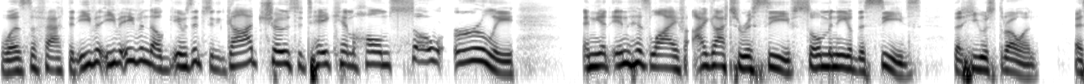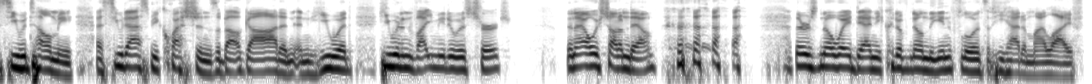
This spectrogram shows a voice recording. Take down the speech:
was the fact that even, even, even though it was interesting, God chose to take him home so early. And yet, in his life, I got to receive so many of the seeds that he was throwing as he would tell me, as he would ask me questions about God, and, and he, would, he would invite me to his church. And I always shot him down. There's no way Danny could have known the influence that he had in my life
